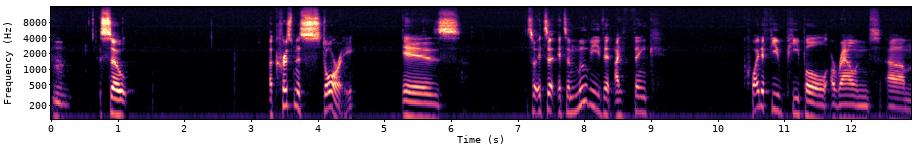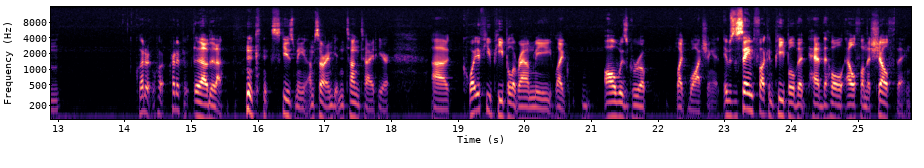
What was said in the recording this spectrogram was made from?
Mm. So, a Christmas Story is so it's a it's a movie that I think quite a few people around um, quite a, quite a excuse me I'm sorry I'm getting tongue tied here uh, quite a few people around me like always grew up like watching it it was the same fucking people that had the whole elf on the shelf thing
